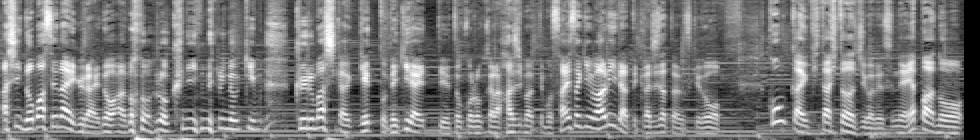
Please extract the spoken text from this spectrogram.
足伸ばせないぐらいの、あの、6人乗りの車しかゲットできないっていうところから始まって、もう幸先悪いなって感じだったんですけど、今回来た人たちがですね、やっぱあの、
